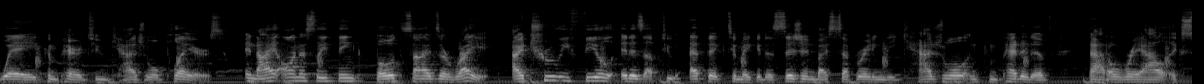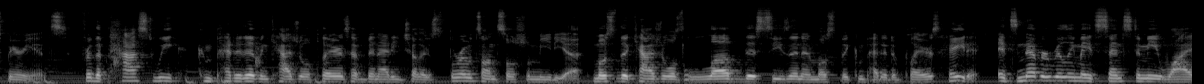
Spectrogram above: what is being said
way compared to casual players. And I honestly think both sides are right. I truly feel it is up to Epic to make a decision by separating the casual and competitive battle royale experience. For the past week, competitive and casual players have been at each other's throats on social media. Most of the casuals love this season and most of the competitive players hate it. It's never really made sense to me why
